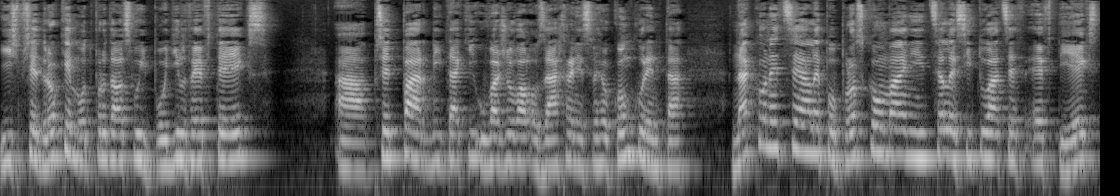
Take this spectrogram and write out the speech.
již před rokem odprodal svůj podíl v FTX a před pár dní taky uvažoval o záchraně svého konkurenta, nakonec se ale po proskoumání celé situace v FTX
